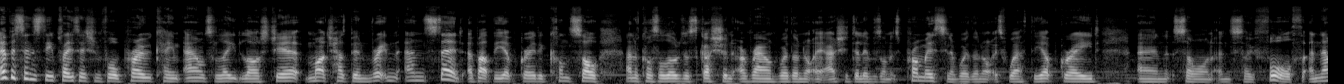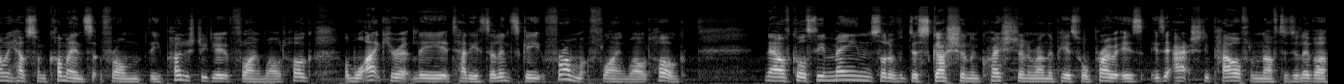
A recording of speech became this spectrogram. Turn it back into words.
Ever since the PlayStation 4 Pro came out late last year, much has been written and said about the upgraded console, and of course a lot of discussion around whether or not it actually delivers on its promise, you know, whether or not it's worth the upgrade, and so on and so forth. And now we have some comments from the Polish studio Flying Wild Hog, or more accurately, Tadeusz Zielinski from Flying Wild Hog. Now, of course, the main sort of discussion and question around the PS4 Pro is, is it actually powerful enough to deliver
